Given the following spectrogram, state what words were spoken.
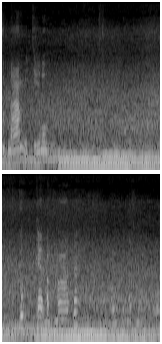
ชุบน้ำอีกทีหนึ่งชุบแค่บัดมาดนะเอาแค่บัดมาดๆพอ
